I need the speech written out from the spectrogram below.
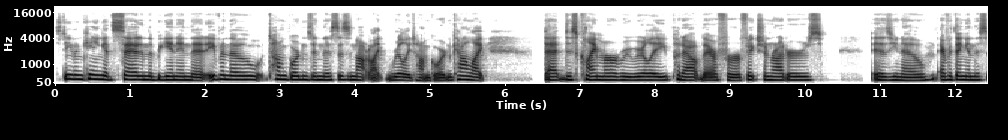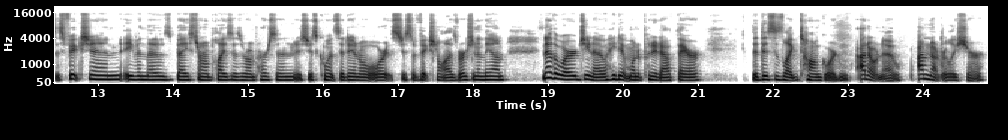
Stephen King had said in the beginning that even though Tom Gordon's in this, this is not like really Tom Gordon. Kind of like that disclaimer we really put out there for fiction writers is, you know, everything in this is fiction, even those based on places or on person, it's just coincidental or it's just a fictionalized version of them. In other words, you know, he didn't want to put it out there that this is like Tom Gordon. I don't know. I'm not really sure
